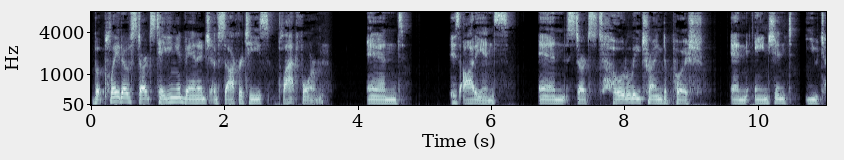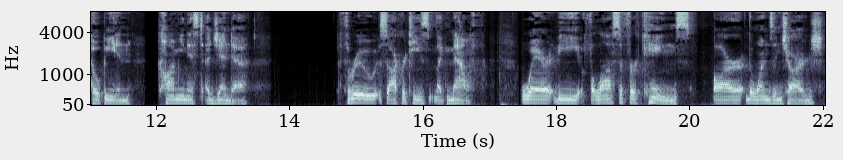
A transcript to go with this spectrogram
But Plato starts taking advantage of Socrates' platform and his audience and starts totally trying to push an ancient utopian communist agenda through Socrates' like mouth where the philosopher kings are the ones in charge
